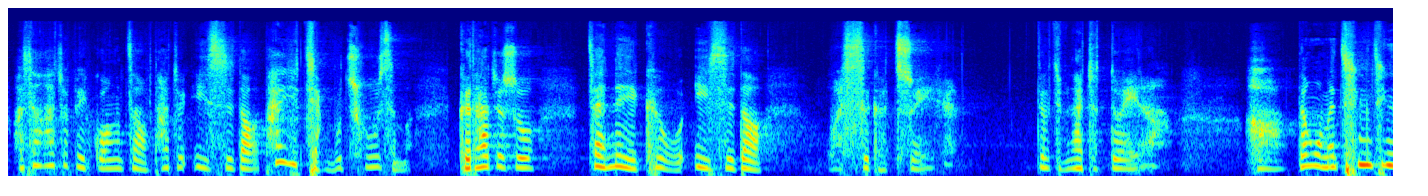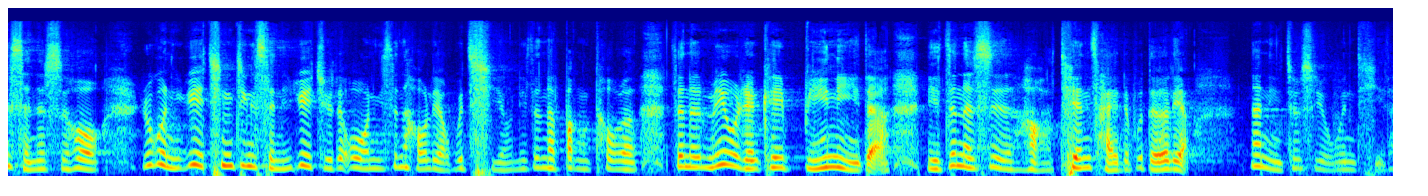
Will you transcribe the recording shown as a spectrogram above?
好像他就被光照，他就意识到，他也讲不出什么。可他就说，在那一刻，我意识到。我是个罪人，对不起，那就对了。好，当我们亲近神的时候，如果你越亲近神，你越觉得哦，你真的好了不起哦，你真的棒透了，真的没有人可以比你的，你真的是好天才的不得了，那你就是有问题的。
